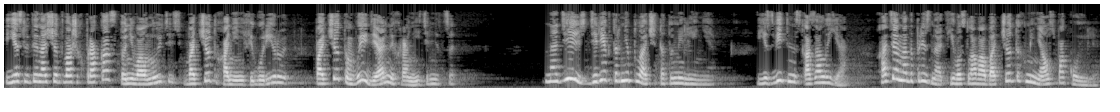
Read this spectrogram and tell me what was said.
Если ты насчет ваших проказ, то не волнуйтесь, в отчетах они не фигурируют. По отчетам вы идеальной хранительницы. Надеюсь, директор не плачет от умиления. Язвительно сказала я, хотя, надо признать, его слова об отчетах меня успокоили.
